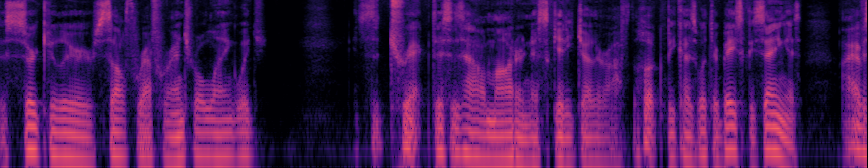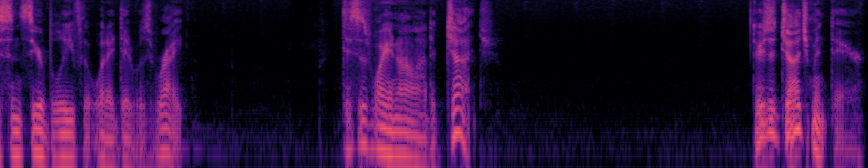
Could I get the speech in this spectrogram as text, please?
this circular self referential language. It's the trick. This is how modernists get each other off the hook because what they're basically saying is, I have a sincere belief that what I did was right. This is why you're not allowed to judge. There's a judgment there.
